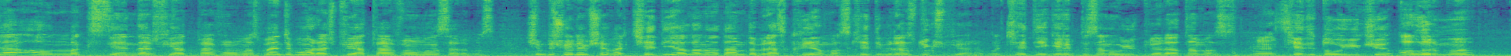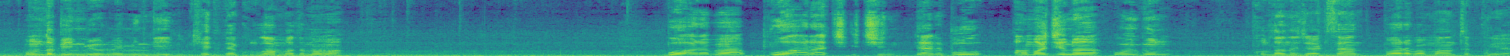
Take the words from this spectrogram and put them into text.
Ya almak isteyenler fiyat performans. Bence bu araç fiyat performans arabası. Şimdi şöyle bir şey var. Kediyi alan adam da biraz kıyamaz. Kedi biraz lüks bir araba. Kediye gelip de sana o yükleri atamaz. Evet. Kedi de o yükü alır mı? Onu da bilmiyorum. Emin değilim. Kedi de kullanmadım ama bu araba bu araç için yani bu amacına uygun kullanacaksan bu araba mantıklı ya.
